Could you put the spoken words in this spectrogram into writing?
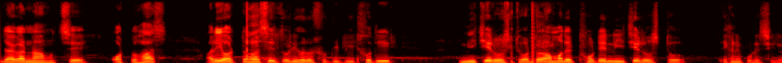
জায়গার নাম হচ্ছে অট্টহাস। আর এই অট্টহাসে তৈরি হলো সতীপীঠ। সতীর নিচের ওষ্ঠ অর্থাৎ আমাদের ঠোঁটের নিচের ওষ্ঠ এখানে পড়েছিল।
